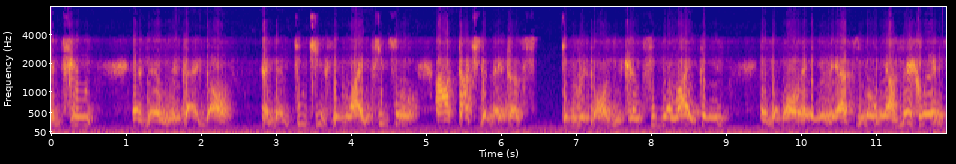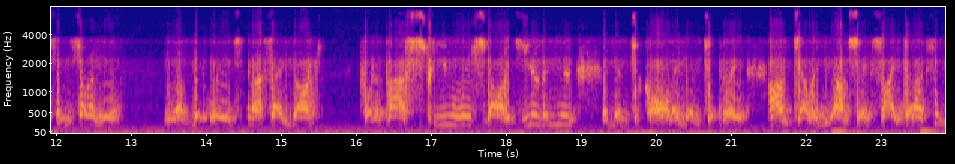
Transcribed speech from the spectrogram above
and true. And then we thank God. And then two chiefs in writing, so I'll attach the letters to the report. You can see the writing and the other areas. You know, we have big waves in Southern. We have big waves, and I thank God for the past few weeks. God is using you and then to call and then to pray. I'm telling you, I'm so excited. I see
